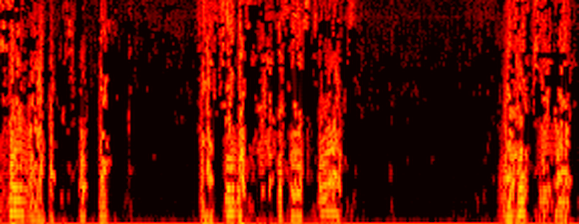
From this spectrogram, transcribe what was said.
if you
